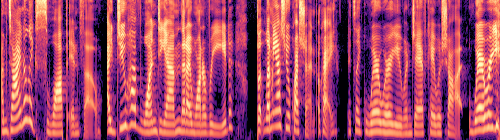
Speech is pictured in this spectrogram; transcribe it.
I'm dying to like swap info. I do have one DM that I want to read, but let me ask you a question. Okay. It's like, where were you when JFK was shot? Where were you?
